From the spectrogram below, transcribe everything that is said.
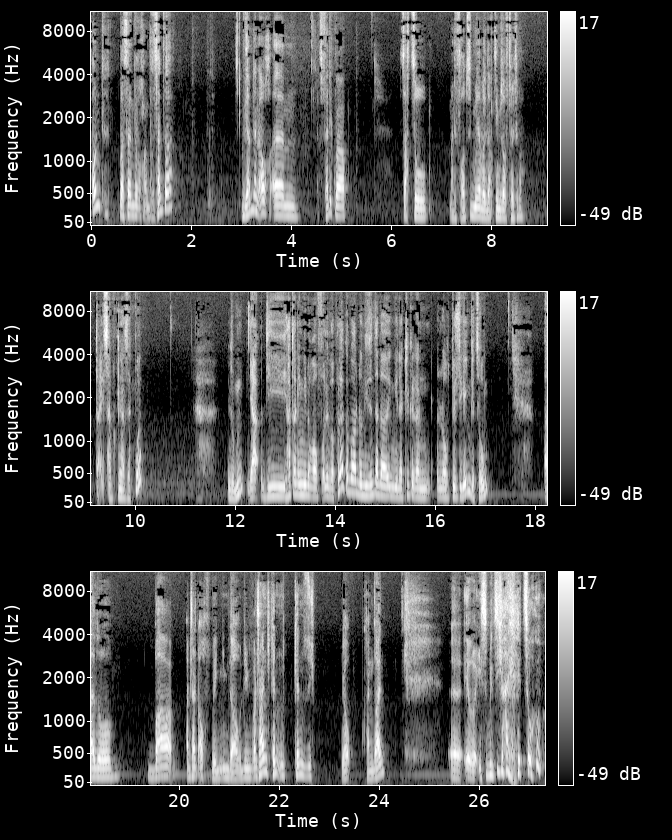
Und, was dann auch interessant war, wir haben dann auch, ähm, als fertig war, sagt so meine Frau zu mir, weil nachdem sie auf Toilette war, da ist Sabrina Settur. So, hm, ja, die hat dann irgendwie noch auf Oliver Poller gewartet und die sind dann da irgendwie in der Clique dann noch durch die Gegend gezogen. Also war anscheinend auch wegen ihm da. Und die wahrscheinlich kennen, kennen sie sich, ja, kann sein. Äh, ist mit Sicherheit so.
